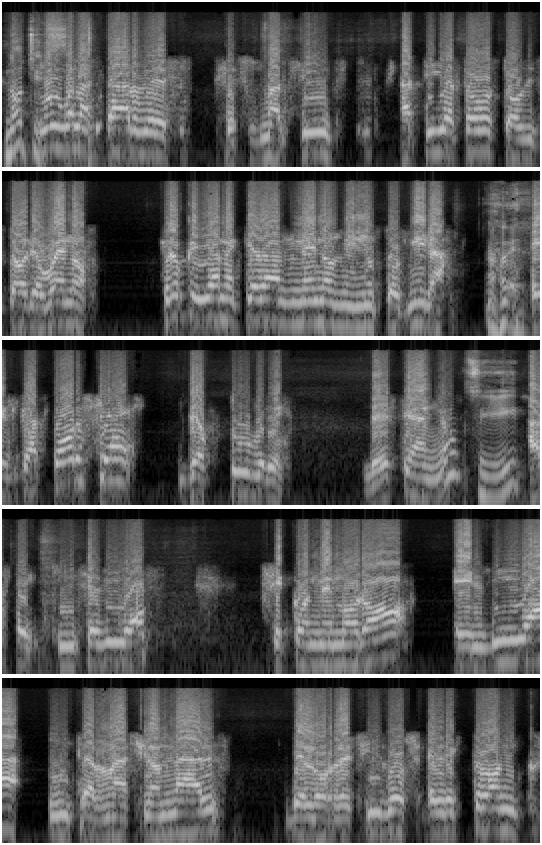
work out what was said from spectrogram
Noches. Muy buenas tardes, Jesús Martín, a ti y a todo tu auditorio. Bueno, creo que ya me quedan menos minutos. Mira, el 14 de octubre de este año, hace 15 días, se conmemoró el Día Internacional de los Residuos Electrónicos.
